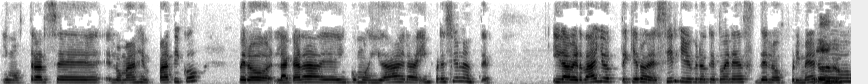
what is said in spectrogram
y mostrarse lo más empático, pero la cara de incomodidad era impresionante. Y la verdad, yo te quiero decir que yo creo que tú eres de los primeros Claro.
